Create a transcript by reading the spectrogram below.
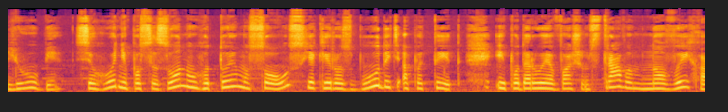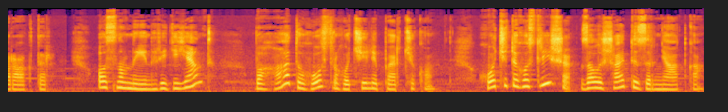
Любі, сьогодні по сезону готуємо соус, який розбудить апетит і подарує вашим стравам новий характер. Основний інгредієнт багато гострого чилі перчику. Хочете гостріше? Залишайте зернятка.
